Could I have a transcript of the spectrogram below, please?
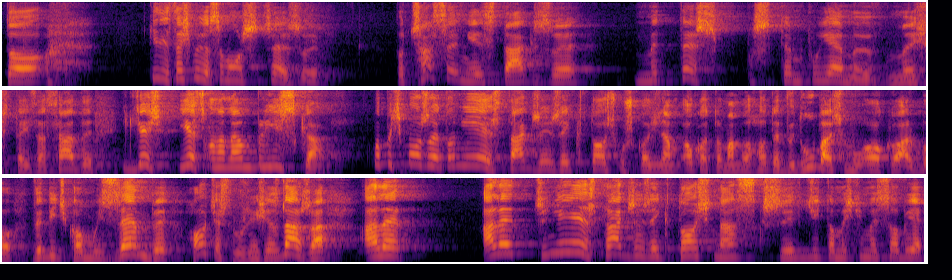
to kiedy jesteśmy ze sobą szczerzy, to czasem jest tak, że my też postępujemy w myśl tej zasady i gdzieś jest ona nam bliska. Bo być może to nie jest tak, że jeżeli ktoś uszkodzi nam oko, to mamy ochotę wydłubać mu oko albo wybić komuś zęby, chociaż różnie się zdarza, ale, ale czy nie jest tak, że jeżeli ktoś nas skrzywdzi, to myślimy sobie,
